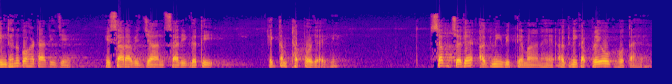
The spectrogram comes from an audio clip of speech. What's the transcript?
ईंधन को हटा दीजिए, ये सारा विज्ञान, सारी गति एकदम ठप हो जाएगी। सब जगह अग्नि विद्यमान है, अग्नि का प्रयोग होता है।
